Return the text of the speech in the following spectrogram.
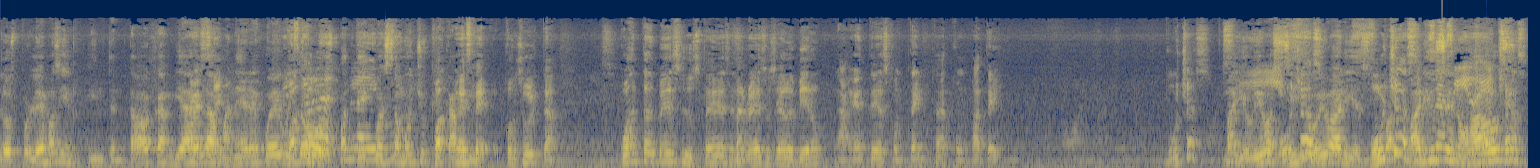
los problemas y intentaba cambiar la sí. manera de juego y ¿Cuánto- todo. Vladimir- Paté cuesta mucho que cambie. este, consulta. ¿Cuántas veces ustedes en las redes sociales vieron a gente descontenta con Pate? ¿Muchas? Ma, yo vi, bast- Muchas. yo vi varias, Muchas. va- varios Sí, enojados, muchas.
